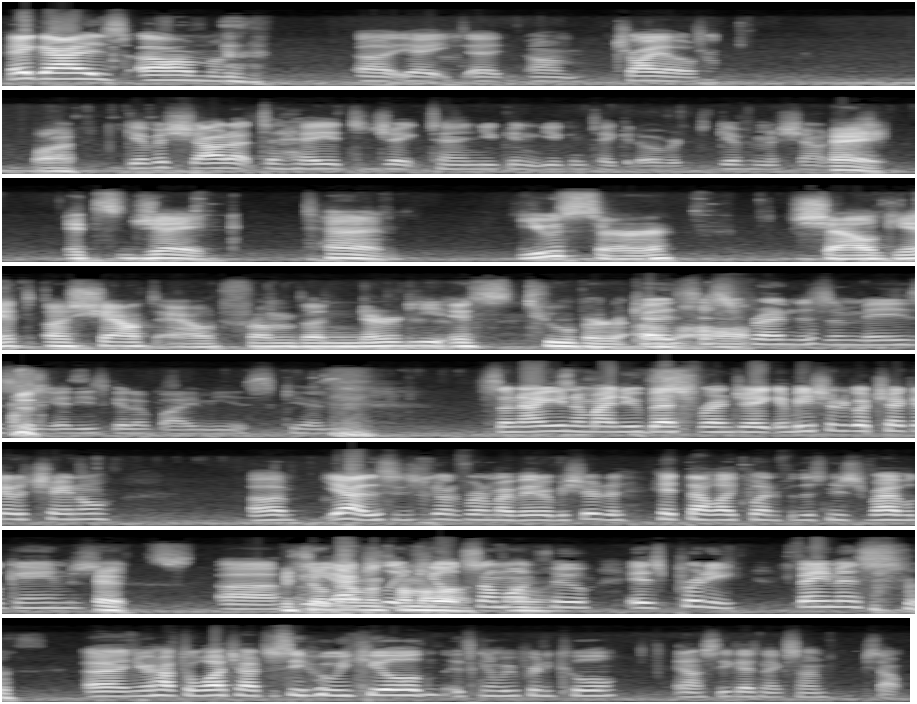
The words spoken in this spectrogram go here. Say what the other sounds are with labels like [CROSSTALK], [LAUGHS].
Hey guys, um, [CLEARS THROAT] uh, yeah, uh, um, Trio, What? give a shout out to Hey, it's Jake Ten. You can you can take it over. Give him a shout out. Hey, it's Jake. 10. You, sir, shall get a shout out from the nerdiest tuber of all. because his friend is amazing and he's gonna buy me a skin. So now you know my new best friend Jake, and be sure to go check out his channel. Um, yeah, this is just going in front of my video. Be sure to hit that like button for this new survival games. It's Uh, We we, killed actually tomahawk, killed someone don't who is pretty famous, [LAUGHS] and you have to watch out to see who we killed. It's gonna be pretty cool. And I'll see you guys next time. Peace out.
